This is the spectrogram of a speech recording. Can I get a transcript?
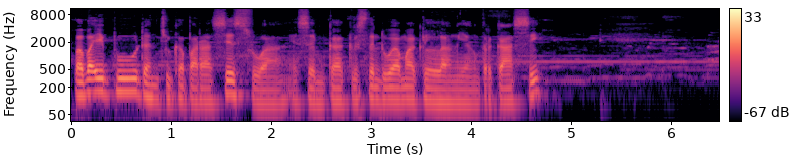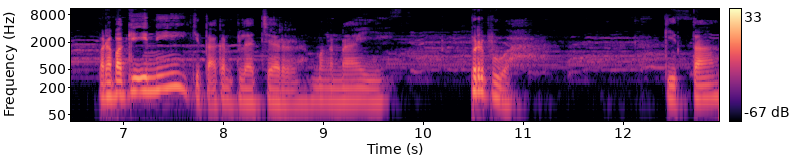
Bapak Ibu dan juga para siswa SMK Kristen 2 Magelang yang terkasih, pada pagi ini kita akan belajar mengenai berbuah. Kita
